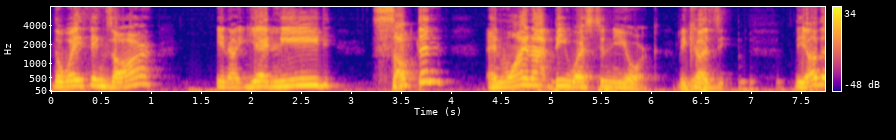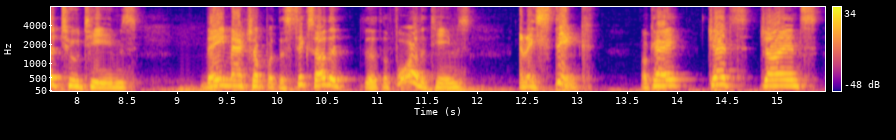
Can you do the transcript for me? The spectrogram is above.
the way things are, you know, you need something, and why not be Western New York? Because the other two teams, they match up with the six other, the, the four other teams, and they stink. Okay, Jets, Giants,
